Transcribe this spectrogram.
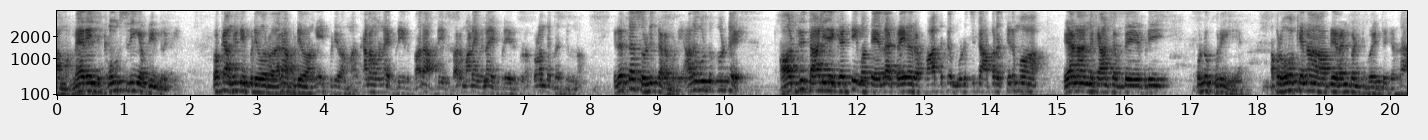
ஆமா மேரேஜ் கவுன்சிலிங் அப்படின்னு இருக்கு. உட்காந்துட்டு இப்படி வருவார் அப்படி வாங்க இப்படி வாமா கணவன்னா இப்படி இருப்பார் அப்படி இருப்பார். மனைவினா இப்படி இருக்கணும். குழந்தை பெற்றுக்கணும். இதைத்தான் சொல்லித்தர தர முடியும். அதை விட்டு போட்டு ஆல்ரெடி தாலியை கட்டி மற்ற எல்லா ட்ரெய்லரை பார்த்துட்டு முடிச்சுட்டு அப்புறம் திரும்ப வேணான்னு கான்செப்ட் எப்படி ஒன்றும் புரியலையே. அப்புறம் ஓகேனா அப்படியே ரன் பண்ணிட்டு போயிட்டு இருக்கிறதா?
